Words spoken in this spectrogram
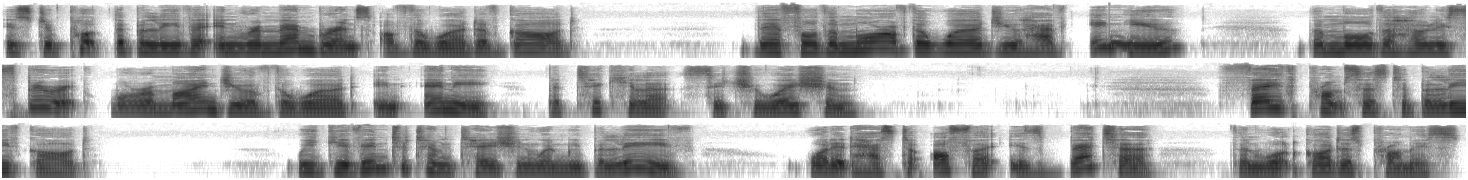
is to put the believer in remembrance of the Word of God. Therefore, the more of the word you have in you, the more the Holy Spirit will remind you of the word in any particular situation. Faith prompts us to believe God. We give in to temptation when we believe what it has to offer is better than what God has promised.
